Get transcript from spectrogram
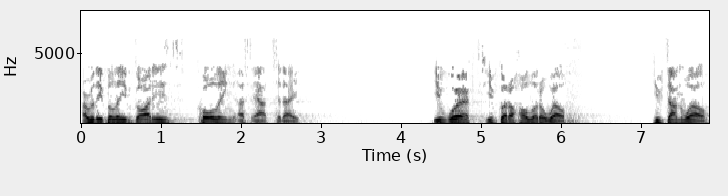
I really believe God is calling us out today. You've worked, you've got a whole lot of wealth, you've done well.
